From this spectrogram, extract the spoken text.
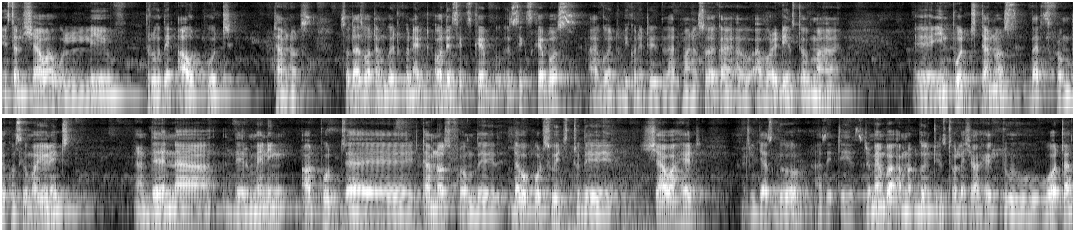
instant shower will leave through the output terminals. So that's what I'm going to connect. All the six, cable, six cables are going to be connected in that manner. So I can, I've already installed my uh, input terminals, that's from the consumer unit and then uh, the remaining output uh, terminals from the double pole switch to the shower head it will just go as it is. Remember i'm not going to install a shower head to water.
